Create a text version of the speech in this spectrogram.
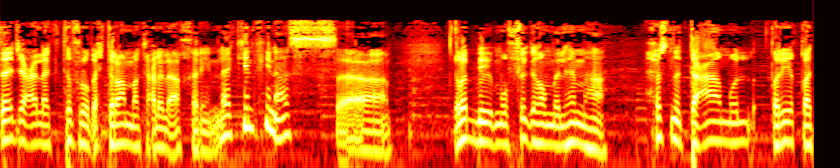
تجعلك تفرض احترامك على الآخرين. لكن في ناس آه، ربي موفقهم ملهمها حسن التعامل طريقة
